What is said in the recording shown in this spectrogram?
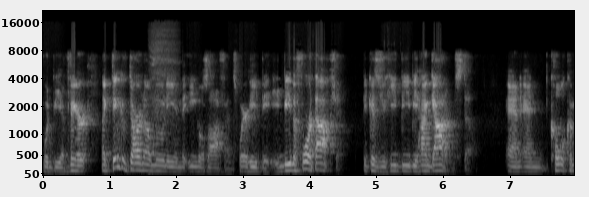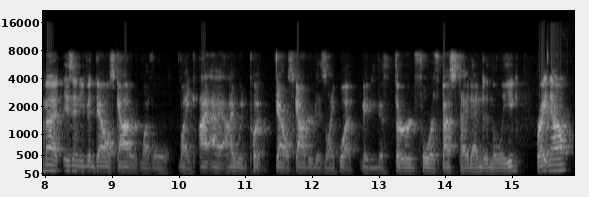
would be a very like think of Darnell Mooney in the Eagles' offense, where he'd be. He'd be the fourth option because he'd be behind Goedert still, and and Cole Kmet isn't even Dallas Goedert level. Like I, I I would put Dallas Goedert as like what maybe the third, fourth best tight end in the league right now.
